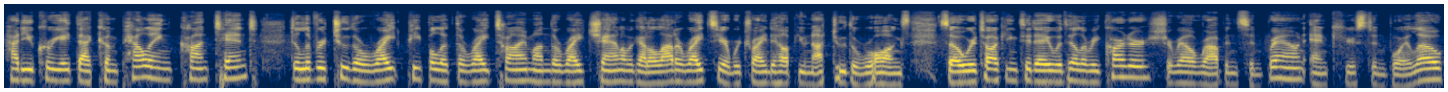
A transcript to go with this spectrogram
How do you create that compelling content delivered to the right people at the right time on the right channel? We got a lot of rights here. We're trying to help you not do the wrongs. So we're talking today with Hillary Carter, Sherelle Robinson Brown, and Kirsten Boileau.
